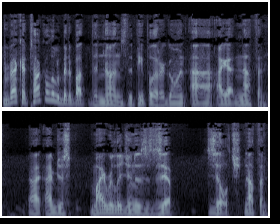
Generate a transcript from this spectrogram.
Rebecca, talk a little bit about the nones, the people that are going, ah, uh I got nothing. I, I'm just, my religion is zip, zilch, nothing.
